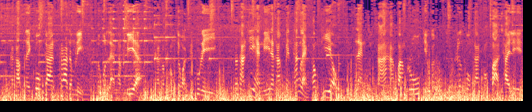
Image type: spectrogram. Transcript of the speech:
ๆนะครับในโครงการพระราชดำริตำบลแหลมทับเบี้ยนะครับของจังหวัดเพชรบุรี สถานที่แห่งนี้นะครับเป็นทั้งแหล่งท่องเที่ยว แหล่งศึกษาหาความรู้เกี่ยวกับเรื่องโครงการของป่าชายเลน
